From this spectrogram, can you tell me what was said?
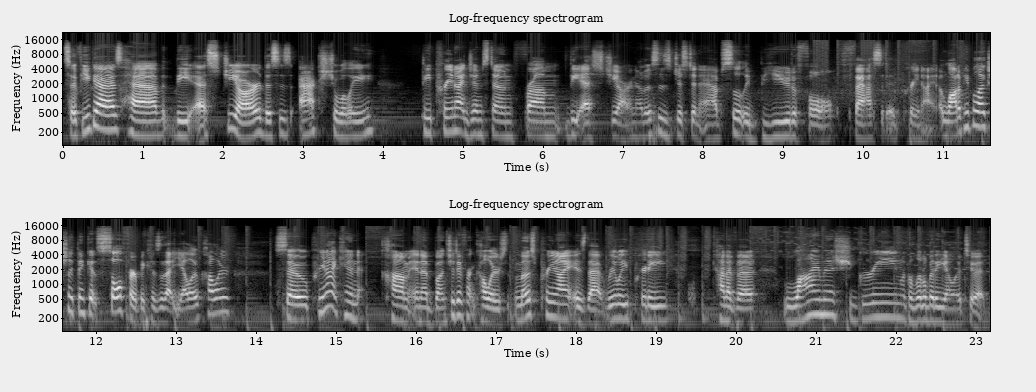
So if you guys have the SGR, this is actually the prehnite gemstone from the SGR. Now this is just an absolutely beautiful faceted prehnite. A lot of people actually think it's sulfur because of that yellow color. So prehnite can come in a bunch of different colors. Most prehnite is that really pretty kind of a limeish green with a little bit of yellow to it.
